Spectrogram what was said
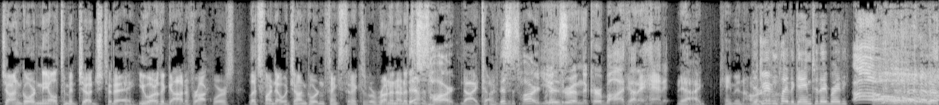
John Gordon, the ultimate judge today. You are the god of rock wars. Let's find out what John Gordon thinks today because we're running out of time. This is hard. I t- This is hard. You 'cause- threw him the curveball. I Yeah. thought I had it. Yeah, I came in hard. Did you on even him. play the game today, Brady? Oh,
